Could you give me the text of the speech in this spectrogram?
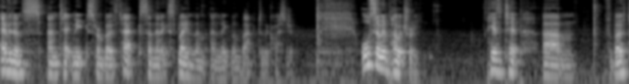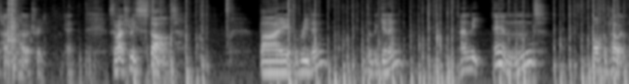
evidence and techniques from both texts and then explain them and link them back to the question. Also in poetry, here's a tip um, for both types of poetry. Okay, so actually start by reading the beginning and the end of the poem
